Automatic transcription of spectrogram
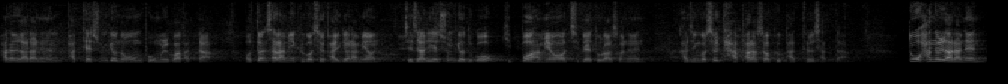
하늘나라는 밭에 숨겨놓은 보물과 같다. 어떤 사람이 그것을 발견하면 제자리에 숨겨두고 기뻐하며 집에 돌아서는 가진 것을 다 팔아서 그 밭을 샀다. 또 하늘나라는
